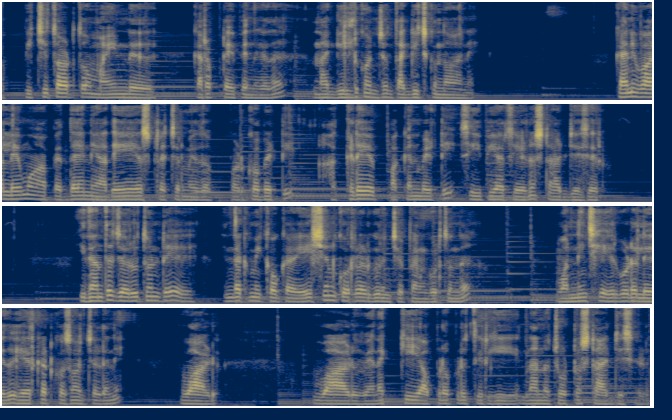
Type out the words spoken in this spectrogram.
పిచ్చి థాట్తో మైండ్ కరప్ట్ అయిపోయింది కదా నా గిల్ట్ కొంచెం తగ్గించుకుందామని కానీ వాళ్ళేమో ఆ పెద్ద అదే స్ట్రెచ్చర్ మీద పడుకోబెట్టి అక్కడే పక్కన పెట్టి సిపిఆర్ చేయడం స్టార్ట్ చేశారు. ఇదంతా జరుగుతుంటే ఇందాక మీకు ఒక ఏషియన్ కుర్రాడు గురించి చెప్పాను గుర్తుందా? వన్ నుంచి హెయిర్ కూడా లేదు హెయిర్ కట్ కోసం వచ్చాడని. వాడు వాడు వెనక్కి అప్పుడప్పుడు తిరిగి నన్ను చూడటం స్టార్ట్ చేశాడు.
